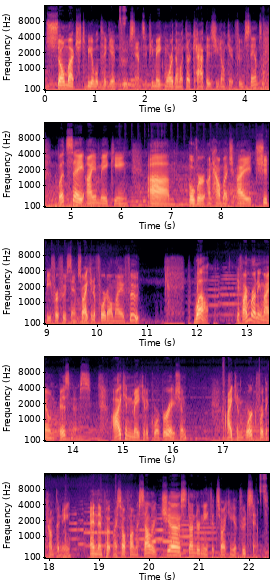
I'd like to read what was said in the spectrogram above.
so much to be able to get food stamps. If you make more than what their cap is, you don't get food stamps. Let's say I am making um, over on how much I should be for food stamps, so I can afford all my food. Well, if I'm running my own business, I can make it a corporation, I can work for the company, and then put myself on a salary just underneath it so I can get food stamps.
